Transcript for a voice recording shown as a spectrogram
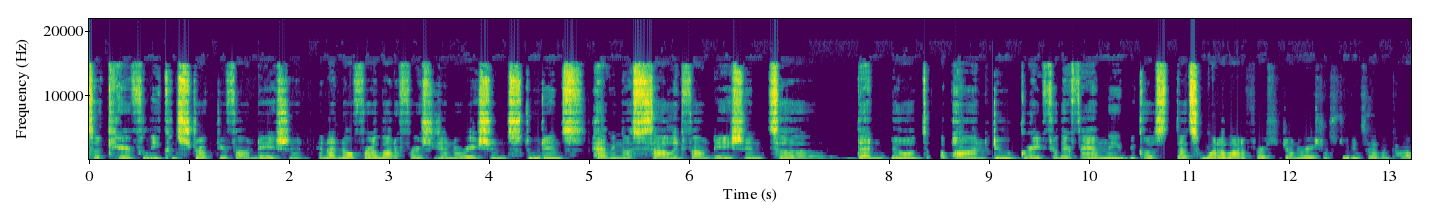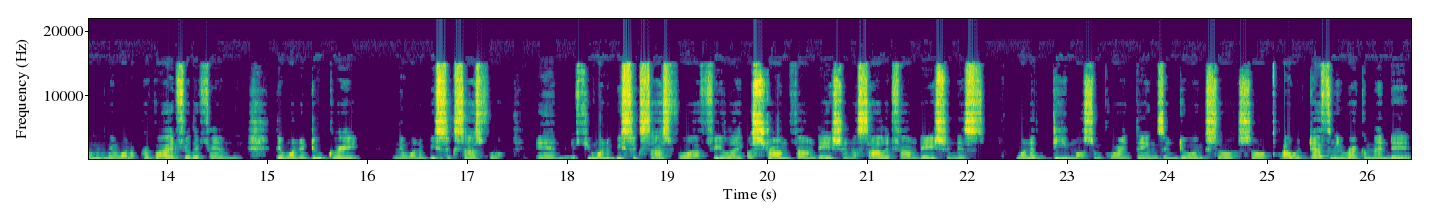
to carefully construct your foundation. And I know for a lot of first generation students, having a solid foundation to then build upon, do great for their family, because that's what a lot of first generation students have in common. They want to provide for their family, they want to do great and they want to be successful. And if you want to be successful, I feel like a strong foundation, a solid foundation is one of the most important things in doing so. So I would definitely recommend it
